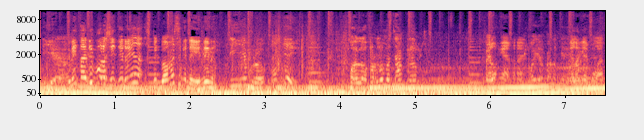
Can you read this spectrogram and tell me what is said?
Iya. Ini tadi polisi tidurnya speed bumpnya segede ini nih. Iya bro. Anjay. Coilover lu mah cakep. Velgnya keren. Oh iya velgnya. Velgnya kuat.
